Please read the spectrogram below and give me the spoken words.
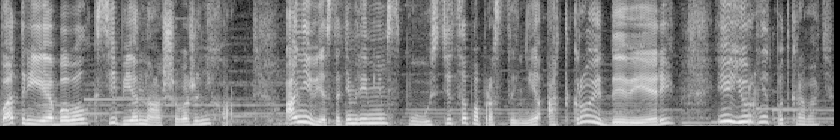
потребовал к себе нашего жениха. А невеста тем временем спустится по простыне, откроет двери и юркнет под кровать.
